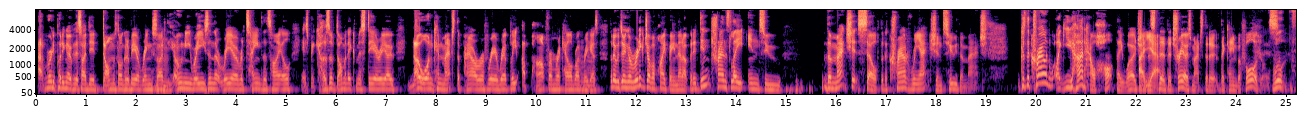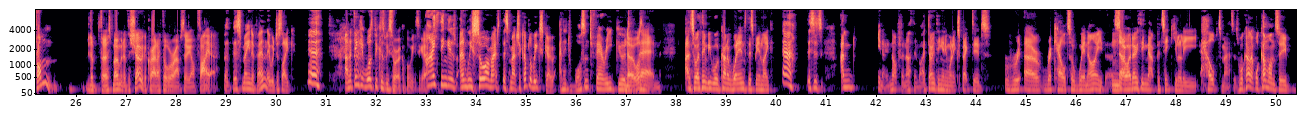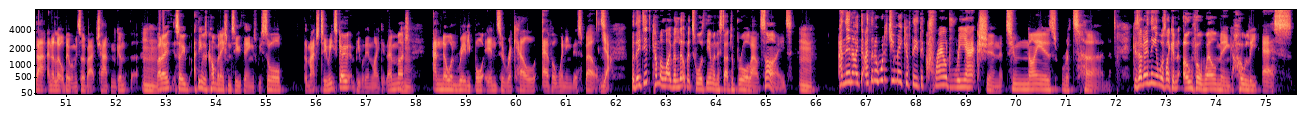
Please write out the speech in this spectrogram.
Uh, really putting over this idea Dom's not going to be at ringside. Mhm. The only reason that Rhea retained the title is because of Dominic Mysterio. No one can match the power of Rhea Ripley apart from Raquel Rodriguez. That they were doing a really good job of hyping that up, but it didn't translate into the match itself, but the crowd reaction to the match. Because the crowd, like you heard how hot they were during Uh, yeah. the, the trios match that uh, that came before this. Well, from the first moment of the show, the crowd I thought were absolutely on fire. but this main event, they were just like, eh. And I think it was because we saw it a couple of weeks ago. I think it was, and we saw a match, this match a couple of weeks ago, and it wasn't very good No, it wasn't. then. And so I think people kind of went into this being like, eh, this is, and you know, not for nothing, but I don't think anyone expected uh, Raquel to win either. So I don't think that particularly helped matters. We'll kind of we'll come on to that in a little bit when we talk about Chad and Gunther. Mm. But I, so I think it was a combination of two things. We saw the match two weeks ago, and people didn't like it then much, Mhm. and no one really bought into Raquel ever winning this belt. Yeah. But they did come alive a little bit towards the end when they started to brawl outside. Mm. And then I, I don't know, what did you make of the, the crowd reaction to Nia's return? Because I don't think it was like an overwhelming holy S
